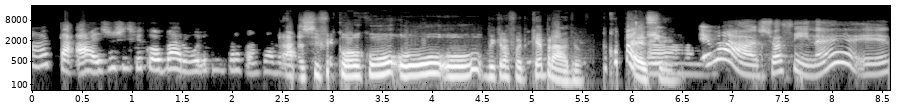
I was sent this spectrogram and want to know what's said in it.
Ah, tá. Ah, justificou o barulho com o microfone quebrado. A se ficou com o, o microfone quebrado. Acontece. Ah, Eu acho, assim, né? É, é.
